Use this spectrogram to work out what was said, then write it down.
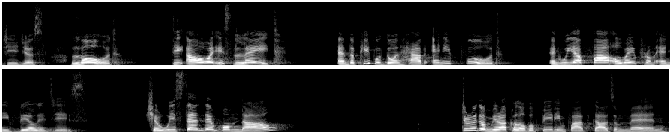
Jesus, Lord, the hour is late, and the people don't have any food, and we are far away from any villages. Shall we send them home now? Through the miracle of feeding 5,000 men,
